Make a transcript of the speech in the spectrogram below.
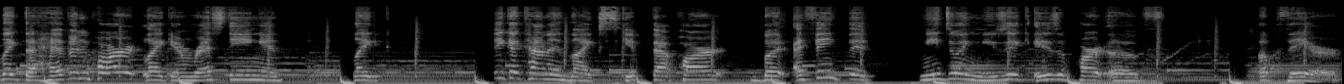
like the heaven part like in resting and like I think I kind of like skipped that part, but I think that me doing music is a part of up there.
